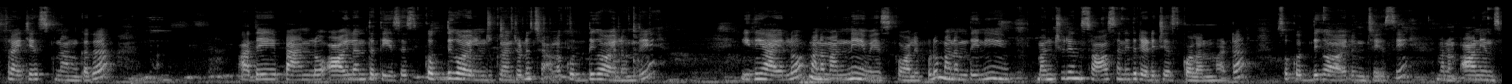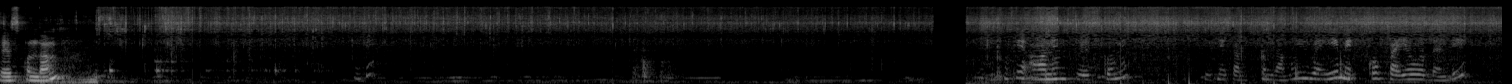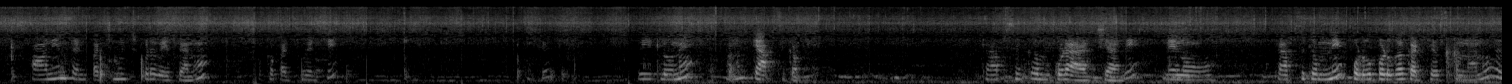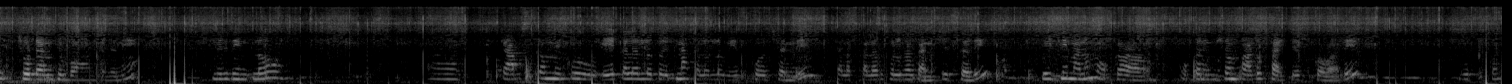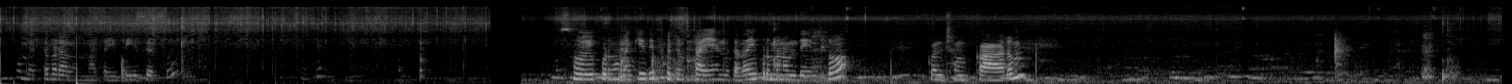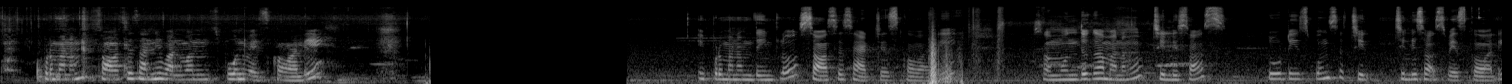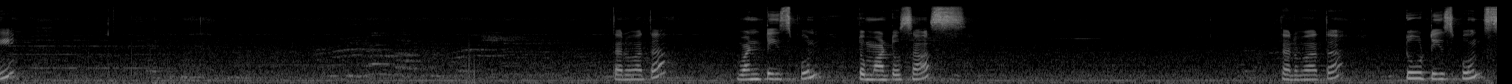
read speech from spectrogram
ఫ్రై చేసుకున్నాం కదా. అదే ప్యాన్లో ఆయిల్ అంతా తీసేసి కొద్దిగా ఆయిల్ ఉంచుకున్నాం చూడండి చాలా కొద్దిగా ఆయిల్ ఉంది. ఇది ఆయిల్లో మనం అన్నీ వేసుకోవాలి. ఇప్పుడు మనం దీన్ని మంచూరియన్ సాస్ అనేది రెడీ చేసుకోవాలన్నమాట. సో కొద్దిగా ఆయిల్ ఉంచేసి మనం ఆనియన్స్ వేసుకుందాం. ఓకే ఆనియన్స్ వేసుకొని వీటిని కలుపుకుందాము. ఇవి ఏం ఎక్కువ ఫ్రై అవ్వద్దండి. ఆనియన్స్ అండ్ పచ్చిమిర్చి కూడా వేసాను. ఒక పచ్చిమిర్చి. ఓకే. వీటిలోనే మనం క్యాప్సికమ్. క్యాప్సికమ్ కూడా యాడ్ చేయాలి. నేను క్యాప్సికమ్ని పొడుగు పొడుగా కట్ చేసుకున్నాను. చూడడానికి బాగుంటుందని. మీరు దీంట్లో క్యాప్సికమ్ మీకు ఏ కలర్లో దొరికినా కలర్లో వేసుకోవచ్చండి. చాలా కలర్ఫుల్గా కనిపిస్తుంది. వీటిని మనం ఒక ఒక నిమిషం పాటు ఫ్రై చేసుకోవాలి. ఇంకా మెత్తబడాలన్నమాట ఈ పీసెస్. సో ఇప్పుడు మనకి ఇది కొంచెం ఫ్రై అయింది కదా ఇప్పుడు మనం దీంట్లో కొంచెం కారం. ఇప్పుడు మనం సాసెస్ అన్ని వన్ వన్ స్పూన్ వేసుకోవాలి. ఇప్పుడు మనం దీంట్లో సాసెస్ యాడ్ చేసుకోవాలి. సో ముందుగా మనము chilli sauce two teaspoons chilli sauce వేసుకోవాలి. తర్వాత one teaspoon tomato sauce. తర్వాత two teaspoons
